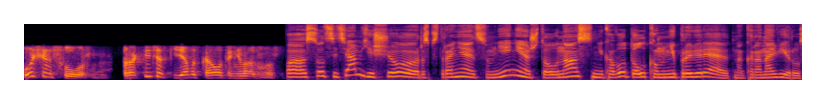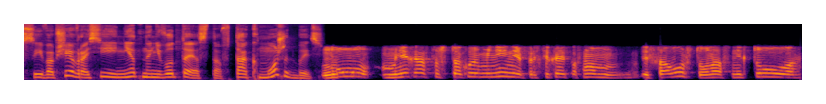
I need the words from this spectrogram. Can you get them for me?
очень сложно. Практически, я бы сказал, это невозможно. По соцсетям еще распространяется мнение, что у нас никого толком не проверяют на коронавирус, и вообще в России нет на него тестов. Так может быть? Ну, мне кажется, что такое мнение проистекает в основном из того, что у нас никто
